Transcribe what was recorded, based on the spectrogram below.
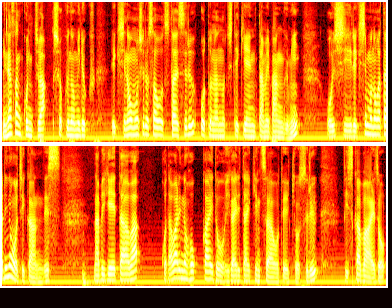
皆さんこんにちは。食の魅力歴史の面白さをお伝えする大人の知的エンタメ番組美味しい歴史物語のお時間です。ナビゲーターはこだわりの北海道日帰り体験ツアーを提供するディスカバーエゾ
